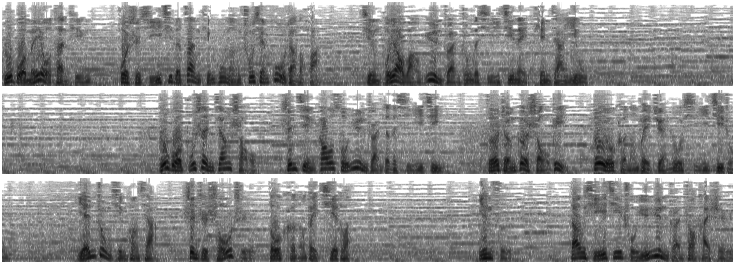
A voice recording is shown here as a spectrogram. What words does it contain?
如果没有暂停，或是洗衣机的暂停功能出现故障的话，请不要往运转中的洗衣机内添加衣物。如果不慎将手伸进高速运转着的洗衣机，则整个手臂都有可能被卷入洗衣机中，严重情况下甚至手指都可能被切断。因此，当洗衣机处于运转状态时，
